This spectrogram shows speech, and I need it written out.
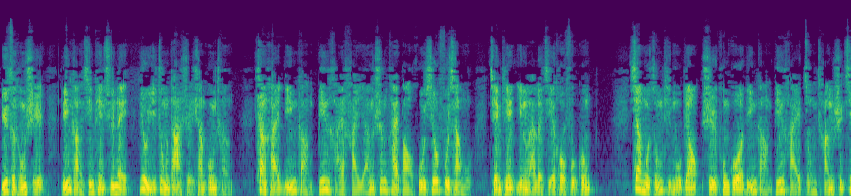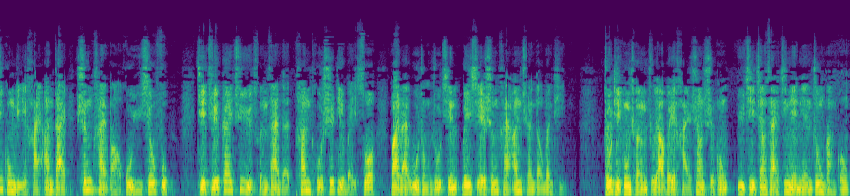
与此同时，临港新片区内又一重大水上工程——上海临港滨海海洋生态保护修复项目，前天迎来了节后复工。项目总体目标是通过临港滨海总长十七公里海岸带生态保护与修复，解决该区域存在的滩涂湿地萎缩、外来物种入侵威胁生态安全等问题。主体工程主要为海上施工，预计将在今年年中完工。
